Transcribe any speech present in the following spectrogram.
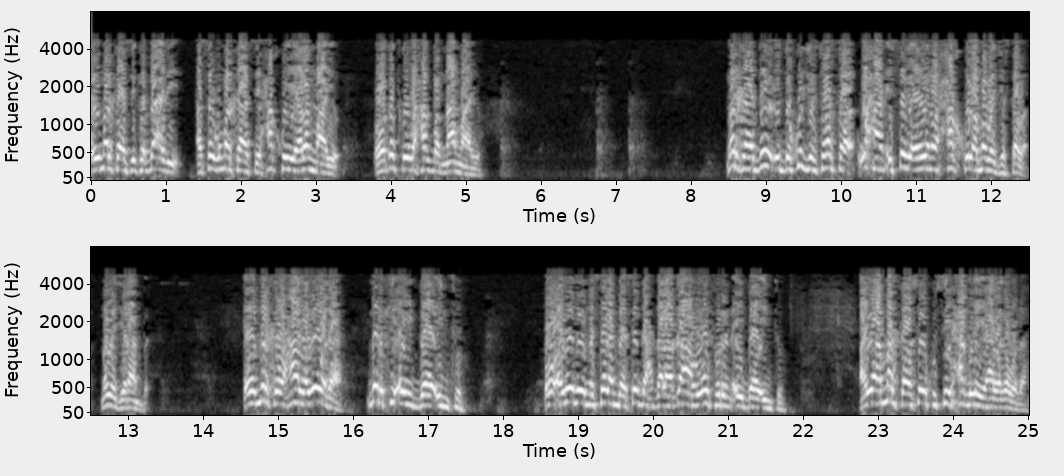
oy markaasi kabacdi asagu markaasi xaq ku yeelan maayo oo dadka uga xaq badnaa maayo marka hadday ciddo ku jirto horta waxaan isaga ahayn oo xaq kula maba jirtaba maba jiraanba. Ee marka waxaa laga wadaa markii ay baa-into oo iyadoo masalan ba saddex dalaaqa aan lagu furin ay baa-into ayaa markaasoo ku sii xaq leeyaha laga wadaa.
